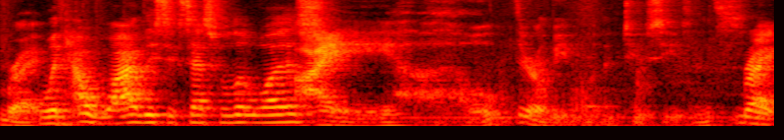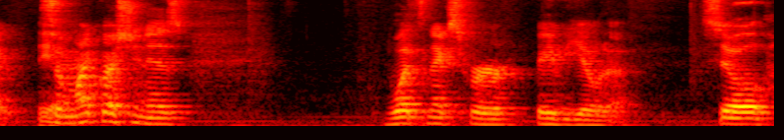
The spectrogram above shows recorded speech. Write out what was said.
Right. with how wildly successful it was I hope there will be more than two seasons. Right. So my question is, what's next for Baby Yoda? So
